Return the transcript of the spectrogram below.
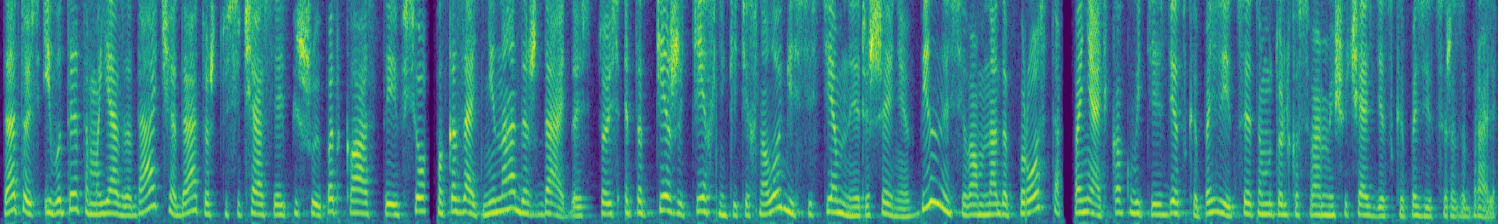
да, то есть и вот это моя задача, да, то, что сейчас я пишу и подкасты, и все, показать, не надо ждать, то есть то есть это те же техники, технологии, системные решения в бизнесе. Вам надо просто понять, как выйти из детской позиции. Это мы только с вами еще часть детской позиции разобрали.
